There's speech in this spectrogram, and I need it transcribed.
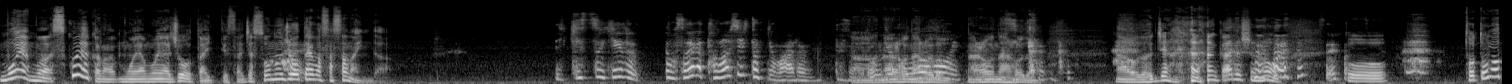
もやもや健やかなもやもや状態ってさじゃあその状態は刺さないんだ、行き過ぎる。でもそれが楽しい時もあるんですよ。なるほどなるほど。なるほどなるほど。なるほど。じゃあなんかある種の こう整っ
